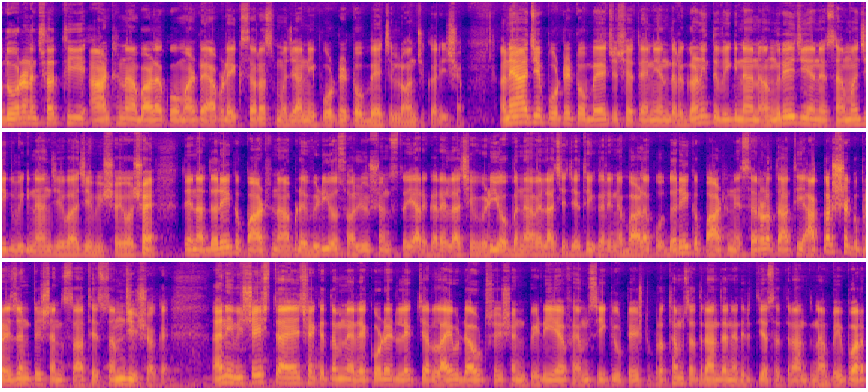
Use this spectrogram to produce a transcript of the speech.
ધોરણ છ થી આઠના બાળકો માટે આપણે એક સરસ મજાની પોટેટો બેચ લોન્ચ કરી છે. અને આ જે પોટેટો બેચ છે, તેની અંદર ગણિત વિજ્ઞાન, અંગ્રેજી અને સામાજિક વિજ્ઞાન જેવા જે વિષયો છે, તેના દરેક પાઠના આપણે વીડિયો સોલ્યુશન્સ તૈયાર કરેલા છે, વીડિયો બનાવેલા છે, જેથી કરીને બાળકો દરેક પાઠને સરળતાથી આકર્ષક પ્રેઝન્ટેશન સાથે સમજી શકે. આની વિશેષતા એ છે કે તમને recorded lecture live doubt session PDF MCQ test પ્રથમ સત્રાંત અને દ્વિતીય સત્રાંતના પેપર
